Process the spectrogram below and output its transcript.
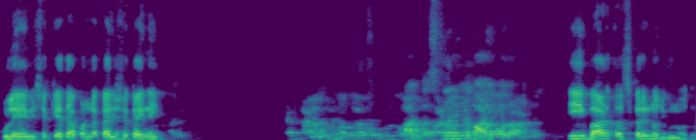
ખુલે એવી શક્યતા પણ નકારી શકાય નહીં. એ બાળ તસ્કરીનો જ ગુનો હતો.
